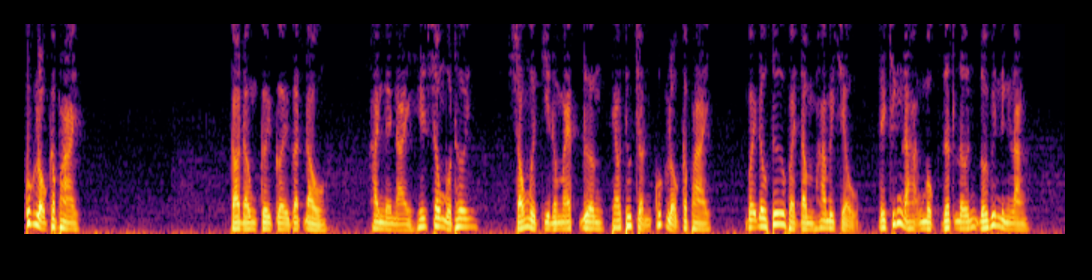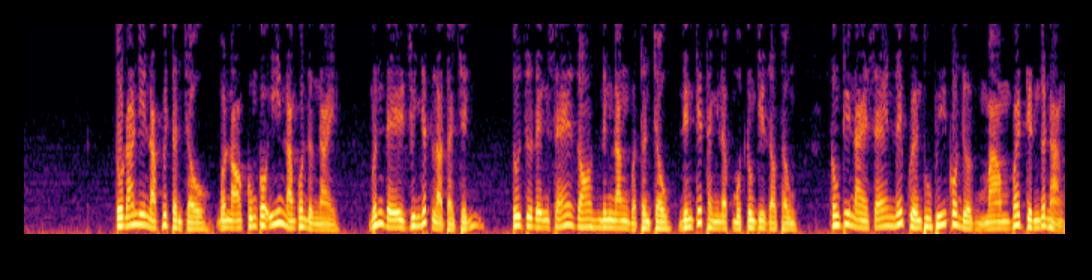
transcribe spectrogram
quốc lộ cấp 2. Cao Đông cười cười gật đầu Hai người này hít sâu một hơi 60 km đường theo tiêu chuẩn quốc lộ cấp 2 Vậy đầu tư phải tầm 20 triệu, Đây chính là hạng mục rất lớn đối với Ninh Lăng. Tôi đã liên lạc với Tần Châu, Bọn họ cũng có ý làm con đường này. Vấn đề duy nhất là tài chính. Tôi dự định sẽ do Ninh Lăng và Tân Châu liên kết thành lập một công ty giao thông. Công ty này sẽ lấy quyền thu phí con đường mà vay tiền ngân hàng.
